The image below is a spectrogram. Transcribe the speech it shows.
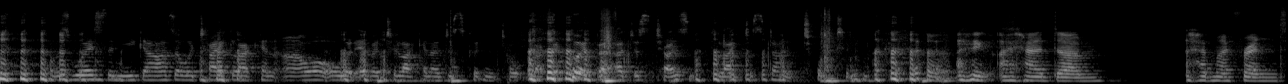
I was worse than you guys. I would take like an hour or whatever to like, and I just couldn't talk like I could, but I just chose to like just don't talk to me. I think I had um, I had my friend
